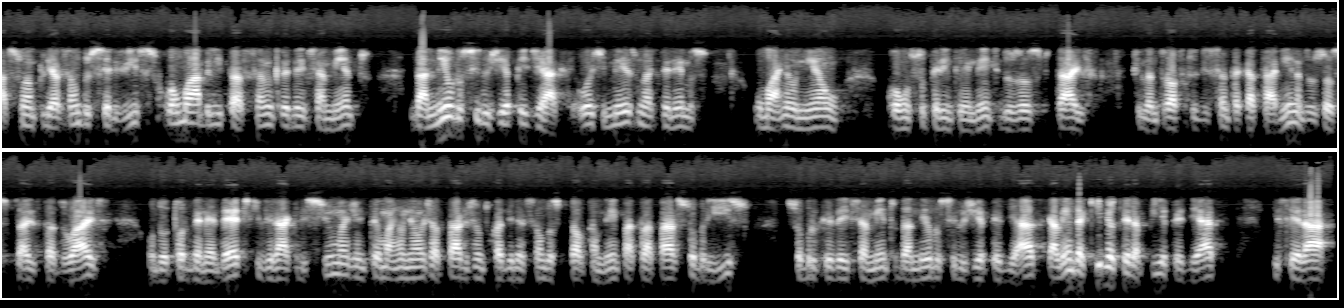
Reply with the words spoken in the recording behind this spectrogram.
a sua ampliação dos serviços como a habilitação e credenciamento da neurocirurgia pediátrica. Hoje mesmo nós teremos uma reunião com o superintendente dos hospitais filantrópicos de Santa Catarina, dos hospitais estaduais, o doutor Benedetti, que virá a Criciúma. A gente tem uma reunião à tarde junto com a direção do hospital também para tratar sobre isso, sobre o credenciamento da neurocirurgia pediátrica, além da quimioterapia pediátrica, que será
